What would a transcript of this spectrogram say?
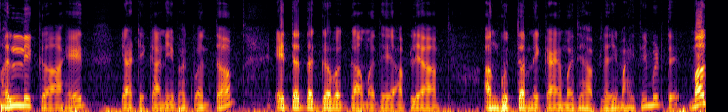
भल्लिक आहेत या ठिकाणी भगवंत एतदग्ग दग्गवग्गामध्ये आपल्या अंगुत्तर निकायामध्ये आपल्याला ही माहिती मिळते. मग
